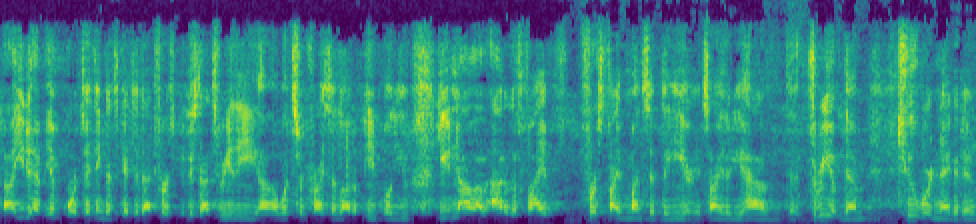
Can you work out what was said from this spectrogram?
Uh, you do have imports. I think let's get to that first because that's really uh, what surprised a lot of people. You you now have out of the five first five months of the year, it's either you have three of them, two were negative.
